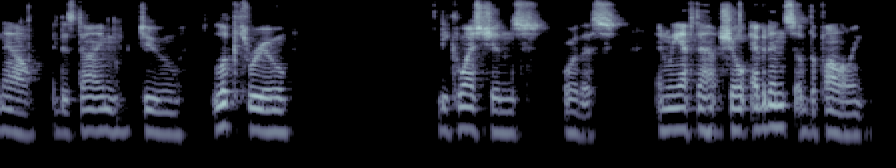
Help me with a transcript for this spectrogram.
Now, it is time to look through the questions for this, and we have to show evidence of the following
